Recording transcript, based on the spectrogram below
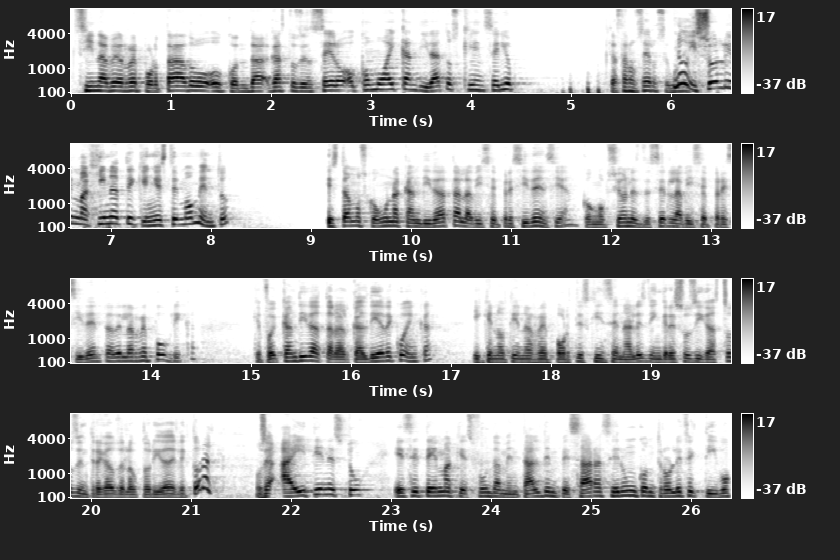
sin haber reportado o con gastos en cero? ¿O cómo hay candidatos que en serio gastaron cero, seguro? No, y solo imagínate que en este momento Estamos con una candidata a la vicepresidencia, con opciones de ser la vicepresidenta de la República, que fue candidata a la alcaldía de Cuenca y que no tiene reportes quincenales de ingresos y gastos entregados de la autoridad electoral. O sea, ahí tienes tú ese tema que es fundamental de empezar a hacer un control efectivo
